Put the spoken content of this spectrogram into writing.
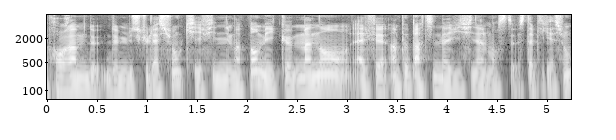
programme de, musculation qui est fini maintenant, mais que maintenant, elle fait un peu partie de ma vie finalement, cette, application.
